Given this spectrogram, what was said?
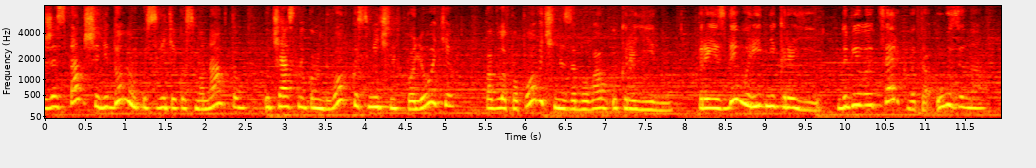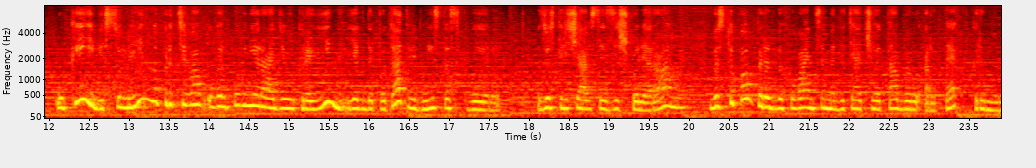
Вже ставши відомим у світі космонавтом, учасником двох космічних польотів, Павло Попович не забував Україну, приїздив у рідні краї до Білої церкви та Узина. У Києві сумлінно працював у Верховній Раді України як депутат від міста Сквири. Зустрічався зі школярами, виступав перед вихованцями дитячого табору Артек в Криму.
